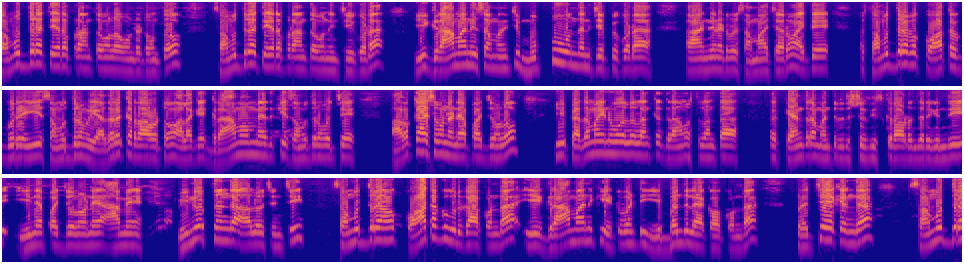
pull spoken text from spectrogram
సముద్ర తీర ప్రాంతంలో ఉండటంతో సముద్ర తీర ప్రాంతం నుంచి కూడా ఈ గ్రామానికి సంబంధించి ముప్పు ఉందని చెప్పి కూడా అందినటువంటి సమాచారం. అయితే సముద్రపు కోతకు గురయ్యి సముద్రం ఎదరక రావటం అలాగే గ్రామం మీదకి సముద్రం వచ్చే అవకాశం ఉన్న నేపథ్యంలో ఈ పెదమైన వాళ్ళు లంక గ్రామస్తులంతా కేంద్ర మంత్రి దృష్టికి తీసుకురావడం జరిగింది. ఈ నేపథ్యంలోనే ఆమె వినూత్నంగా ఆలోచించి సముద్రం కోతకు గురి కాకుండా ఈ గ్రామానికి ఎటువంటి ఇబ్బంది లేకోకుండా ప్రత్యేకంగా సముద్ర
